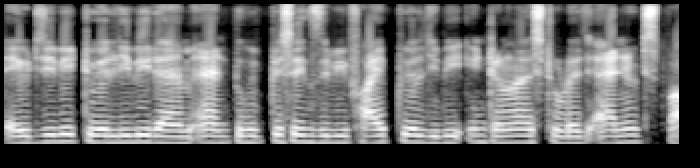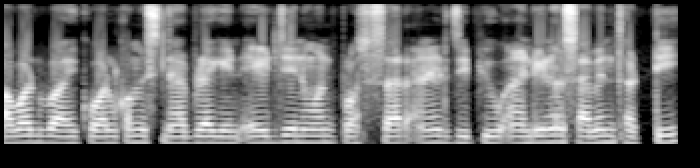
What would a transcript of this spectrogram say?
8GB 12GB RAM and 256GB 512GB internal storage and it's powered by Qualcomm Snapdragon 8 Gen 1 processor and its GPU Adreno 730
